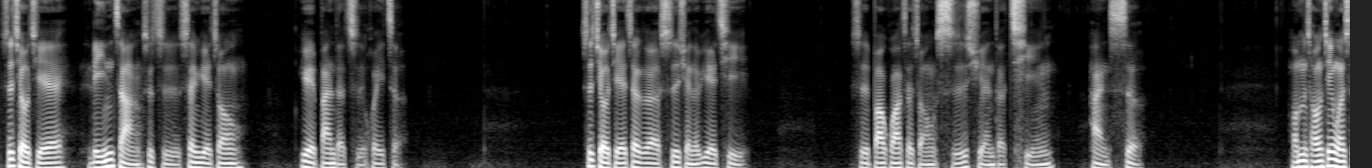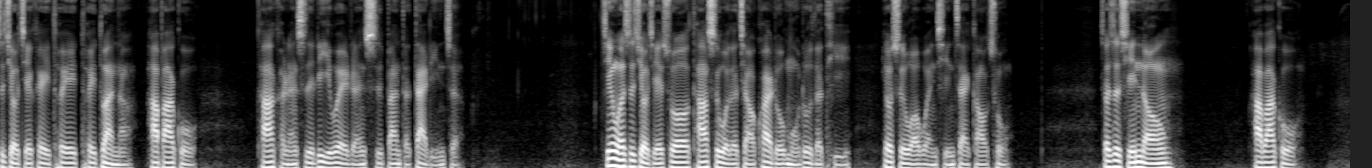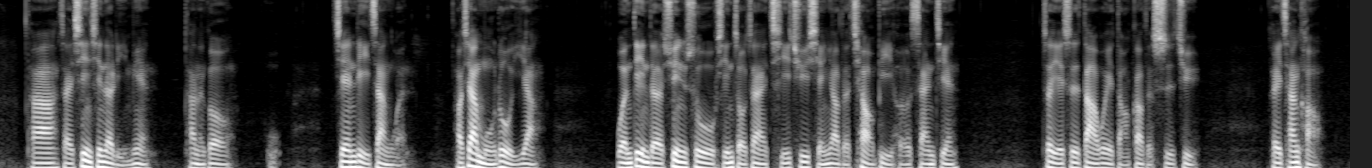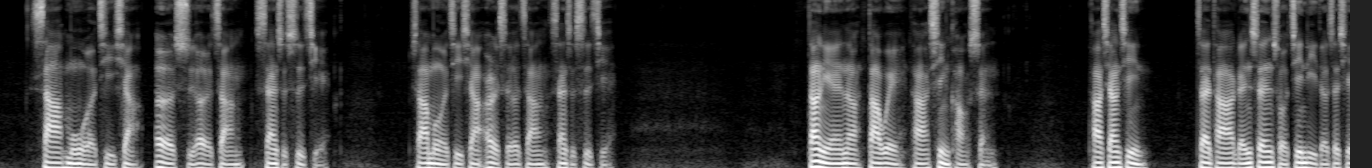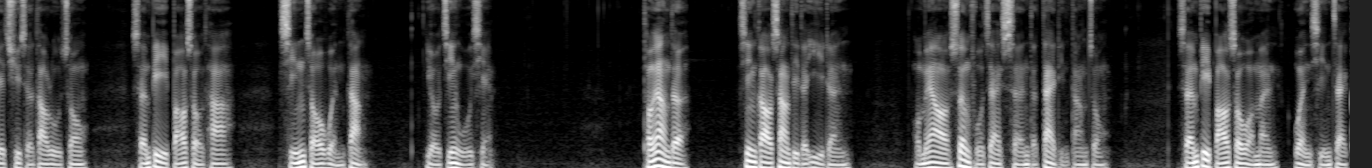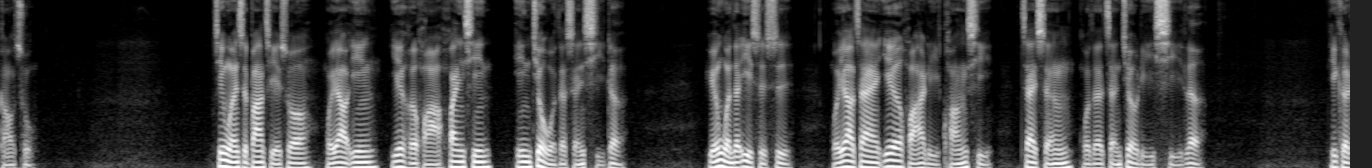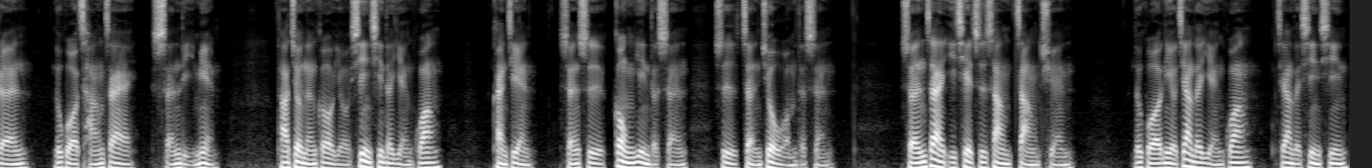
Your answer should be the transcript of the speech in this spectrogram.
十九节，灵长是指圣乐中乐班的指挥者。十九节这个丝弦的乐器，是包括这种十弦的琴和瑟。我们从经文十九节可以推推断呢，哈巴谷。他可能是立位人士班的带领者。经文十九节说：“他使我的脚快如母鹿的蹄，又使我稳行在高处。”这是形容哈巴谷他在信心的里面，他能够坚立站稳，好像母鹿一样稳定的迅速行走在崎岖险要的峭壁和山间。这也是大卫祷告的诗句。可以参考《撒母耳记下》二十二章三十四节，《撒母耳记下》二十二章三十四节。当年呢，大卫他信靠神，他相信，在他人生所经历的这些曲折道路中，神必保守他行走稳当，有惊无险。同样的，信靠上帝的义人。我们要顺服在神的带领当中，神必保守我们稳行在高处。经文十八节说：“我要因耶和华欢心，因救我的神喜乐。”原文的意思是：我要在耶和华里狂喜，在神我的拯救里喜乐。一个人如果藏在神里面，他就能够有信心的眼光，看见。神是供应的神，是拯救我们的神。神在一切之上掌权。如果你有这样的眼光、这样的信心，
